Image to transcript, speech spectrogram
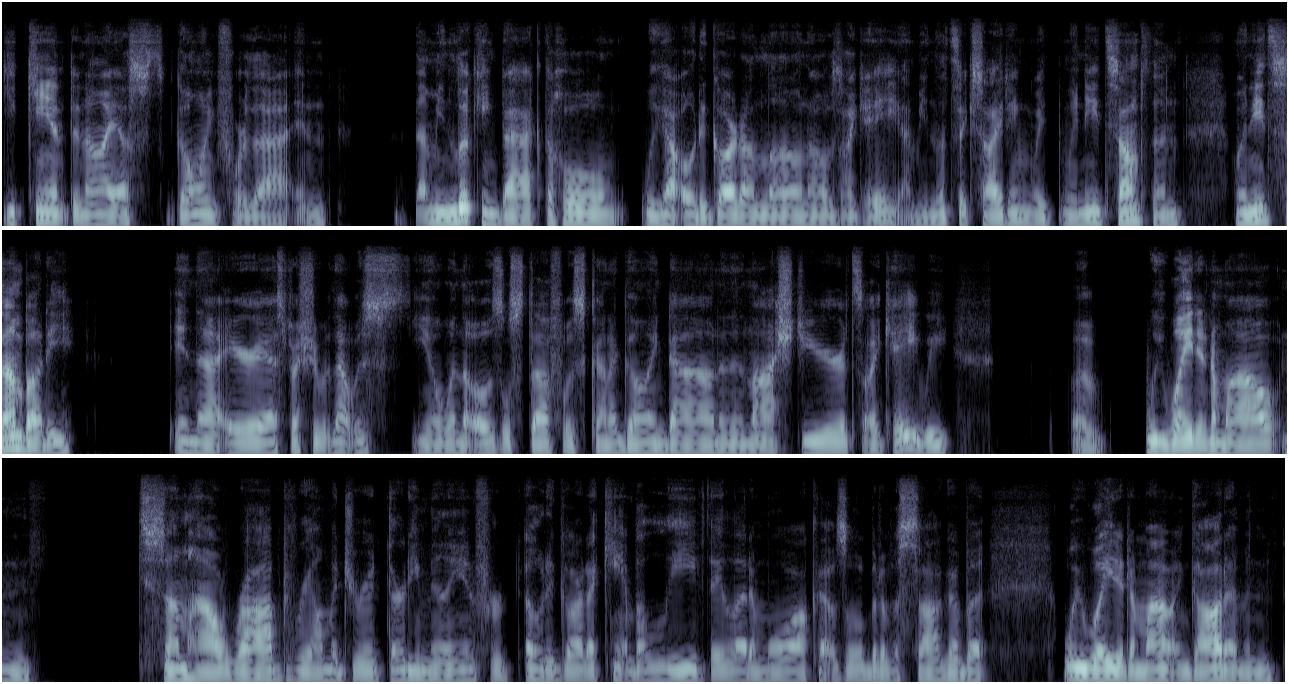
you can't deny us going for that. And I mean, looking back, the whole we got Odegaard on loan, I was like, hey, I mean, that's exciting. We we need something. We need somebody in that area, especially that was, you know, when the Ozil stuff was kind of going down. And then last year, it's like, hey, we uh, we waited him out and somehow robbed Real Madrid 30 million for Odegaard. I can't believe they let him walk. That was a little bit of a saga, but we waited him out and got him and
